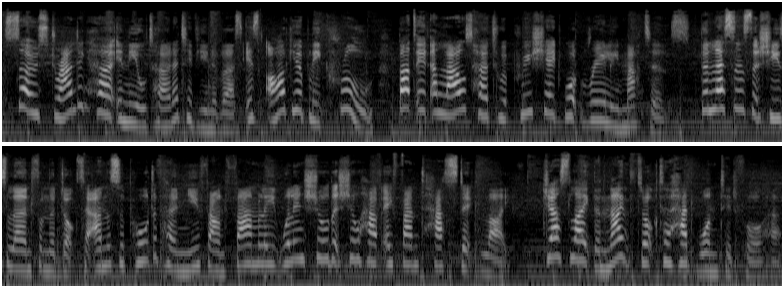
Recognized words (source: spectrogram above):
so stranding her in the alternative universe is arguably cruel, but it allows her to appreciate what really matters. The lessons that she's learned from the Doctor and the support of her newfound family will ensure that she'll have a fantastic life just like the Ninth Doctor had wanted for her.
